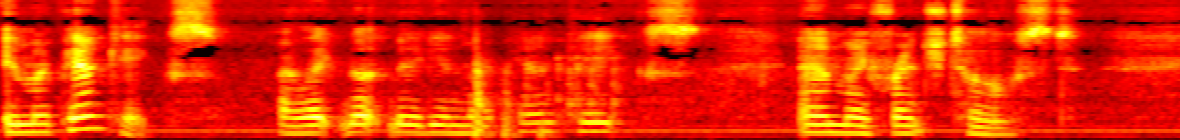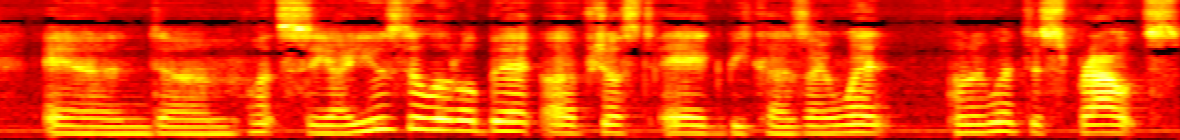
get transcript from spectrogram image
in my pancakes. I like nutmeg in my pancakes and my French toast. And um, let's see, I used a little bit of just egg because I went, when I went to Sprouts,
